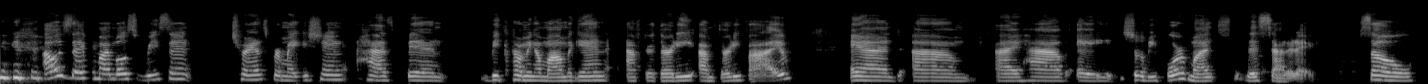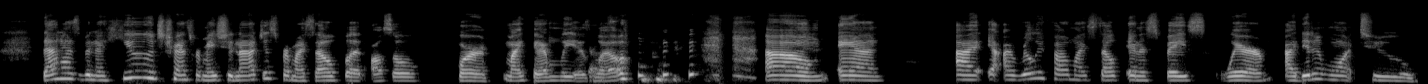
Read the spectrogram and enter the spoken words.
I would say my most recent transformation has been becoming a mom again after 30. I'm 35 and um, I have a, she'll be four months this Saturday. So that has been a huge transformation, not just for myself, but also for my family as well. um, and I I really found myself in a space where I didn't want to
